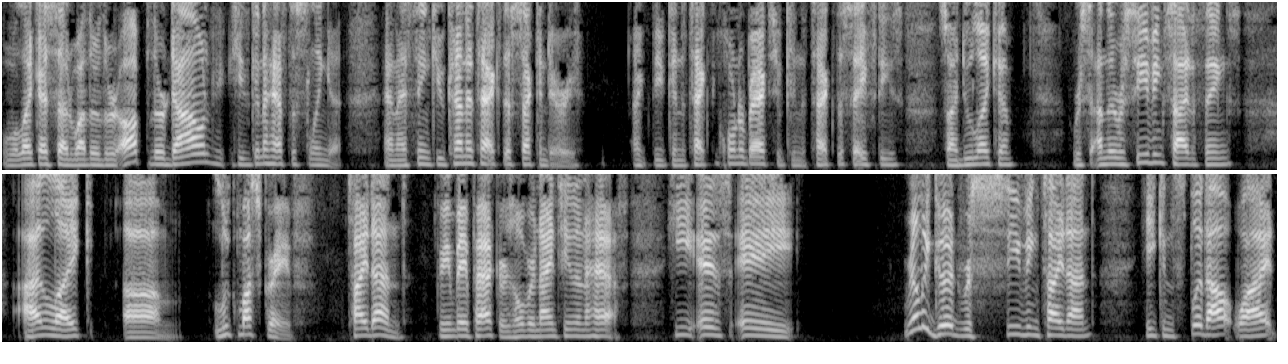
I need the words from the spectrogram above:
Well, like I said, whether they're up, they're down, he's going to have to sling it. And I think you can attack the secondary. You can attack the cornerbacks, you can attack the safeties. So I do like him. On the receiving side of things, I like um, Luke Musgrave, tight end, Green Bay Packers, over 19 and a half. He is a really good receiving tight end. He can split out wide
